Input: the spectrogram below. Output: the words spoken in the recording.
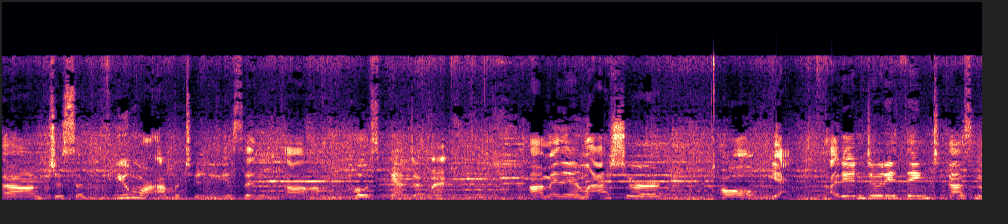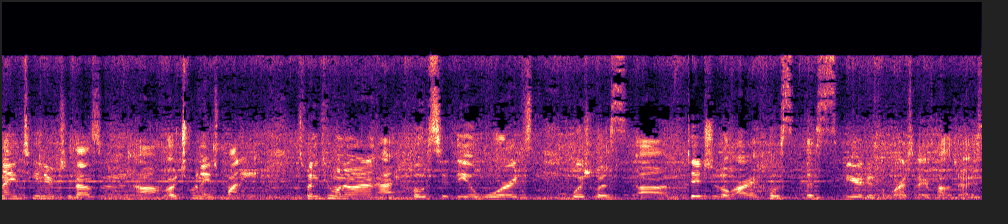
Um, just a few more opportunities than um, post pandemic. Um, and then last year, oh yeah, I didn't do anything 2019 or 2000 um, or 2020. 2021, I hosted the awards, which was um, digital. Or I hosted the Spirited Awards. I apologize.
